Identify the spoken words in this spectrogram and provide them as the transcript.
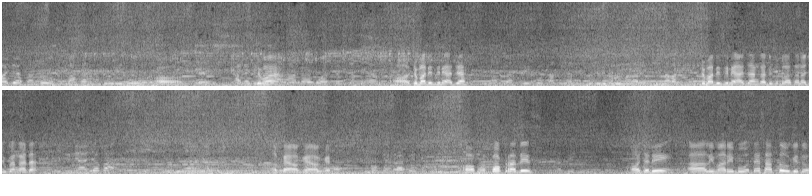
aja satu sepasang 10000 Oh, Oke. Ada juga Cuma- agak buat kencang ya, Oh, cuma di sini aja. 15000 satunya 7500. Kenapa? Cuma di sini aja, nggak di sebelah sana juga nggak ada. Di sini aja, Pak. Di sini aja. Oke, oke, oke. Oke, gratis. Oh, kok gratis? Gratis. Oh, jadi eh, 5.000 teh satu gitu.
